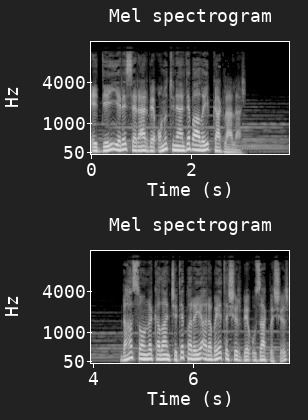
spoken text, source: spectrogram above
Eddie'yi yere serer ve onu tünelde bağlayıp gaglarlar. Daha sonra kalan çete parayı arabaya taşır ve uzaklaşır,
